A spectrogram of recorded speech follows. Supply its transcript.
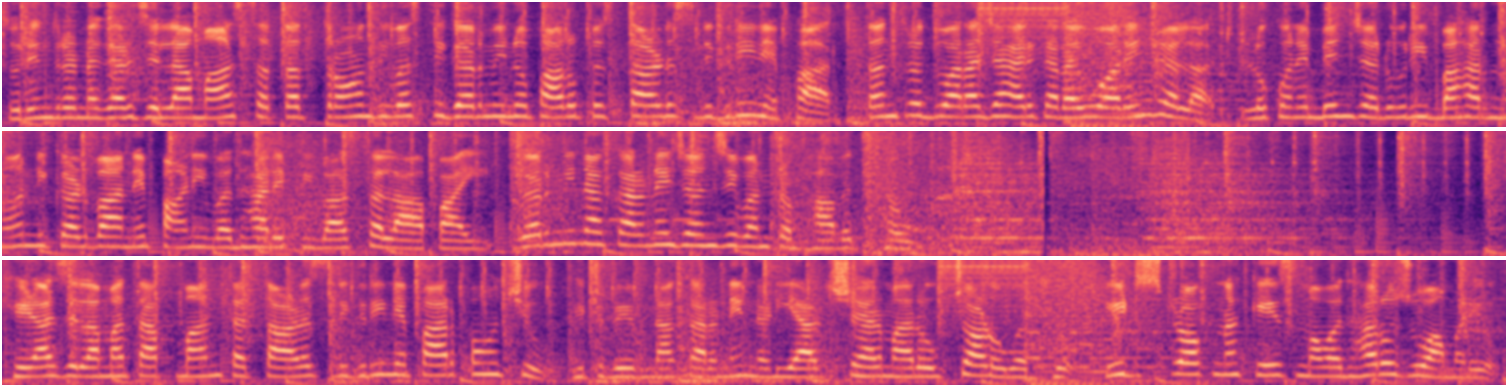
સુરેન્દ્રનગર જિલ્લામાં સતત ત્રણ દિવસથી ગરમીનો પારો પિસ્તાળીસ ડિગ્રીને પાર. તંત્ર દ્વારા જાહેર કરાયું ઓરેન્જ એલર્ટ લોકોને બિનજરૂરી બહાર ન નીકળવા અને પાણી વધારે પીવા સલાહ અપાઈ. ગરમીના કારણે જનજીવન પ્રભાવિત થયું. ખેડા જિલ્લામાં તાપમાન તેતાળીસ ડિગ્રીને પાર પહોંચ્યું. હીટવેવના કારણે નડિયાદ શહેરમાં રોગચાળો વધ્યો. હીટ સ્ટ્રોકના કેસમાં વધારો જોવા મળ્યો.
